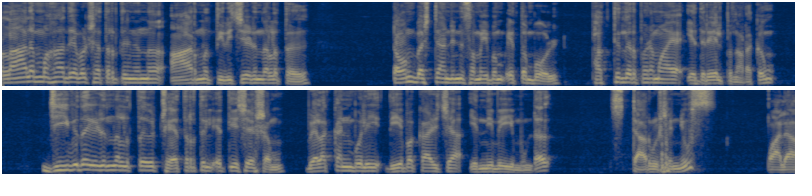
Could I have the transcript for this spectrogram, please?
ലാലം മഹാദേവ ക്ഷേത്രത്തിൽ നിന്ന് ആറിന് തിരിച്ചെഴുന്നള്ളത്ത് ടൗൺ ബസ് സ്റ്റാൻഡിന് സമീപം എത്തുമ്പോൾ ഭക്തിനിർഭരമായ എതിരേൽപ്പ് നടക്കും. ജീവിത എഴുന്നള്ളത്ത് ക്ഷേത്രത്തിൽ എത്തിയ ശേഷം വിളക്കൻപൊലി ദീപക്കാഴ്ച എന്നിവയുമുണ്ട്. Star vision news Pala.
